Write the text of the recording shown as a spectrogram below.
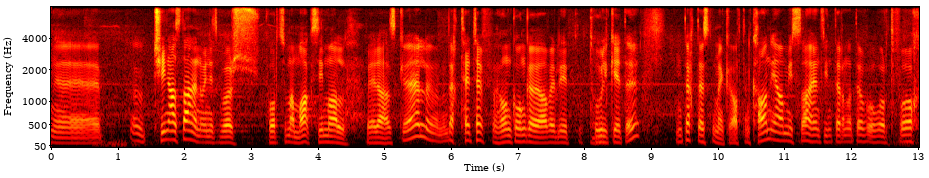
Չինաստանը նույնիսկ որ փորձում է մաքսիմալ վերահսկել, այնտեղ թեթև Հոնկոնգը ավելի թույլ կետ է, այնտեղ տեսնում եք արդեն քանի ամիս է հենց ինտերնետով ուղղորդվող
